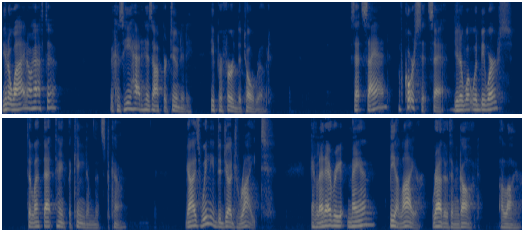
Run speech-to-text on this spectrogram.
You know why I don't have to? Because he had his opportunity. He preferred the toll road. Is that sad? Of course it's sad. You know what would be worse? To let that taint the kingdom that's to come. Guys, we need to judge right and let every man be a liar rather than God a liar.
